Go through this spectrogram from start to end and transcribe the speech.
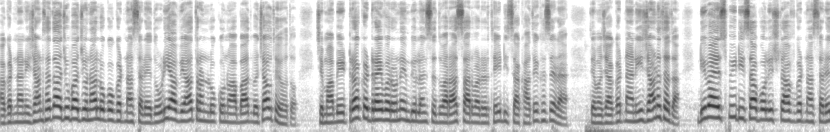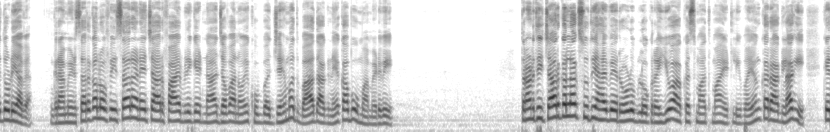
આ ઘટનાની જાણ થતાં આજુબાજુના લોકો ઘટના સ્થળે દોડી આવ્યા. ત્રણ લોકોનો આ બાદ બચાવ થયો હતો, જેમાં બે ટ્રક ડ્રાઈવરોને એમ્બ્યુલન્સ દ્વારા સારવાર અર્થે ડીસા ખાતે ખસેડાયા. તેમજ આ ઘટનાની જાણ થતાં ડીવાયએસપી, ડીસા પોલીસ સ્ટાફ ઘટના સ્થળે દોડી આવ્યા. ગ્રામીણ સર્કલ ઓફિસર અને ચાર ફાયર બ્રિગેડના જવાનોએ ખૂબ જ જહેમત બાદ આગને કાબૂમાં મેળવી. ત્રણથી ચાર કલાક સુધી હાઈવે રોડ બ્લોક રહ્યો. આ અકસ્માતમાં એટલી ભયંકર આગ લાગી કે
